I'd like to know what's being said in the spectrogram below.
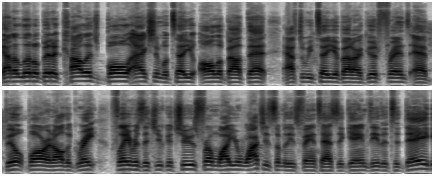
got a little bit of college bowl action. We'll tell you all about that after we tell you about our good friends at Built Bar and all the great flavors that you could choose from while you're watching some of these fantastic games, either today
